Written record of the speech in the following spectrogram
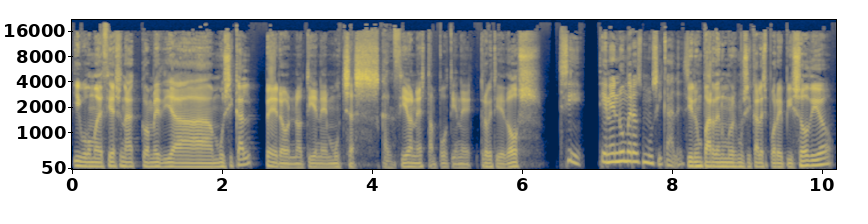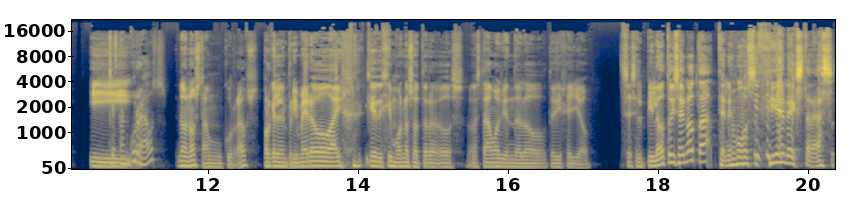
y como decía, es una comedia musical, pero no tiene muchas canciones, tampoco tiene, creo que tiene dos. Sí, tiene números musicales. Tiene un par de números musicales por episodio. Y Que están currados. no, no, están currados. Porque en el primero hay, que dijimos nosotros, cuando estábamos viéndolo, te dije yo. Es el piloto y se nota, tenemos 100 extras.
